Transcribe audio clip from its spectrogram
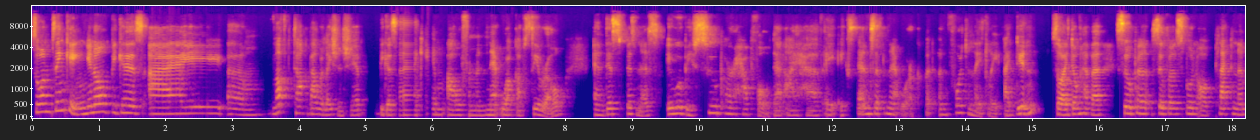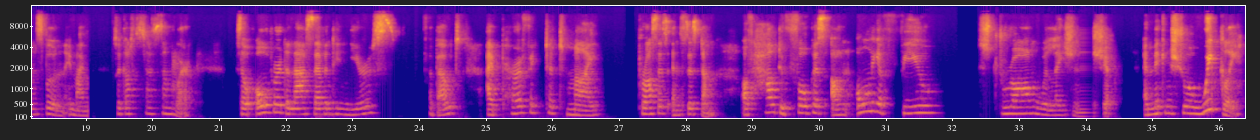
So I'm thinking, you know, because I um, love to talk about relationship because I came out from a network of zero, and this business it would be super helpful that I have a extensive network. But unfortunately, I didn't. So I don't have a silver silver spoon or platinum spoon in my. So I got to start somewhere. So over the last 17 years, about I perfected my process and system of how to focus on only a few strong relationship and making sure weekly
